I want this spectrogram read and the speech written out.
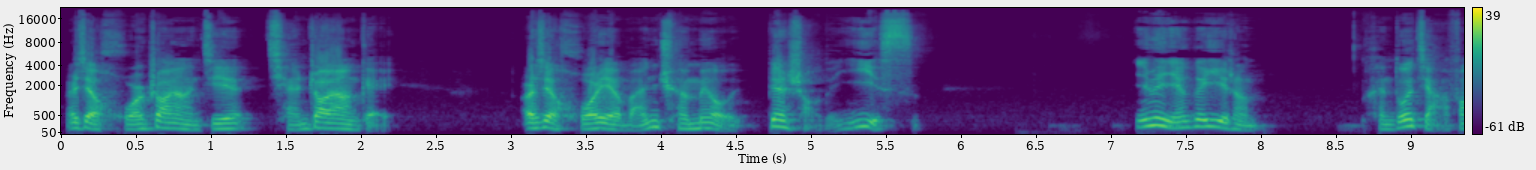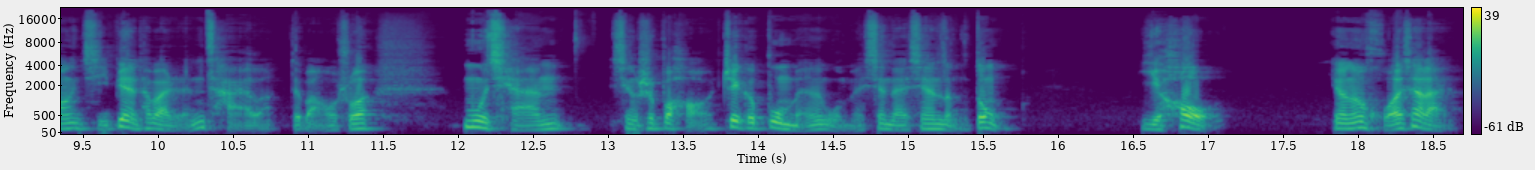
而且活照样接，钱照样给，而且活也完全没有变少的意思。因为严格意义上，很多甲方即便他把人裁了，对吧？我说目前形势不好，这个部门我们现在先冷冻，以后要能活下来。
